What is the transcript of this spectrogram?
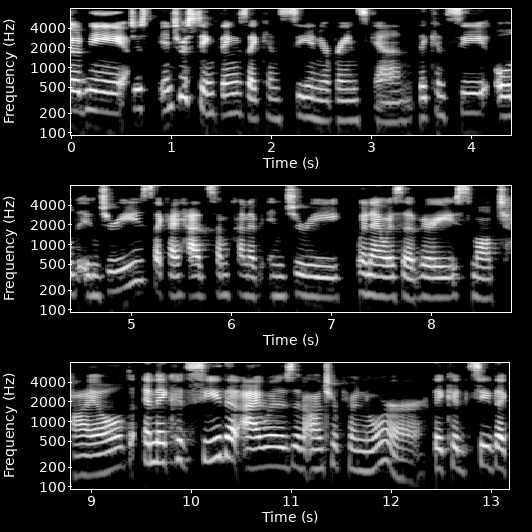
showed me just interesting things they can see in your brain scan. They can see old injuries, like I had some kind of injury when I was a very small child, and they could see that I was an entrepreneur. They could see the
